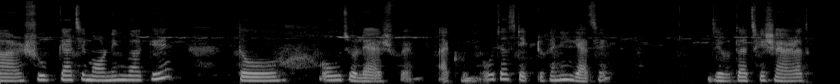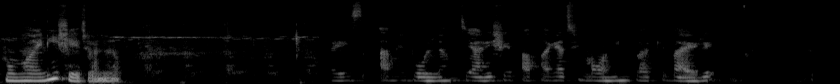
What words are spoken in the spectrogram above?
আর সুপ গেছে মর্নিং ওয়াকে তো ও চলে আসবে এখনই ও জাস্ট একটুখানি গেছে, যেহেতু আজকে সারা রাত ঘুম হয়নি, সেই জন্য। বললাম যে আরিশের পাপা গেছে মর্নিং ওয়াকে বাইরে। তো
